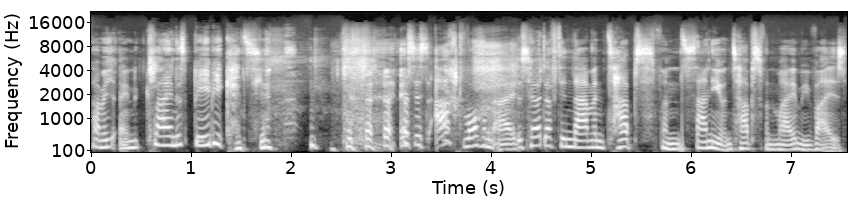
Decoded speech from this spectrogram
habe ich ein kleines Babykätzchen. es ist acht Wochen alt. Es hört auf den Namen Tubbs von Sunny und Tubbs von Miami Vice.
